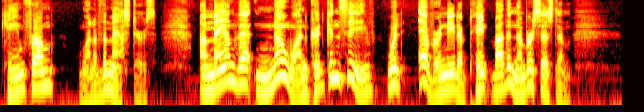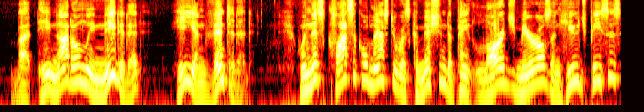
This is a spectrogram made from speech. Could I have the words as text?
came from one of the masters. A man that no one could conceive would ever need a paint by the number system. But he not only needed it, he invented it. When this classical master was commissioned to paint large murals and huge pieces,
